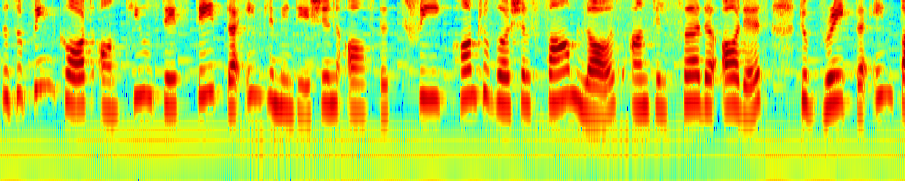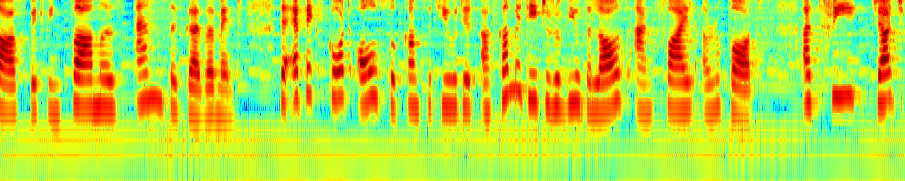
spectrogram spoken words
The Supreme Court on Tuesday stayed the implementation of the three controversial farm laws until further orders to break the impasse between farmers and the government. The apex court also constituted a committee to review the laws and file a report. A three judge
